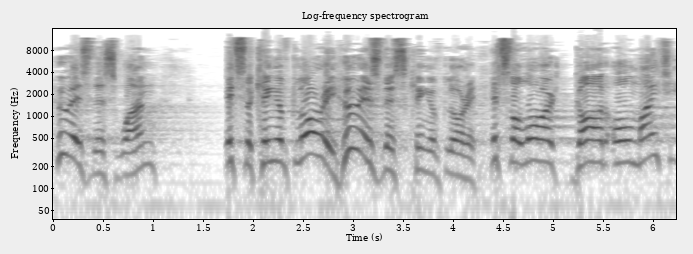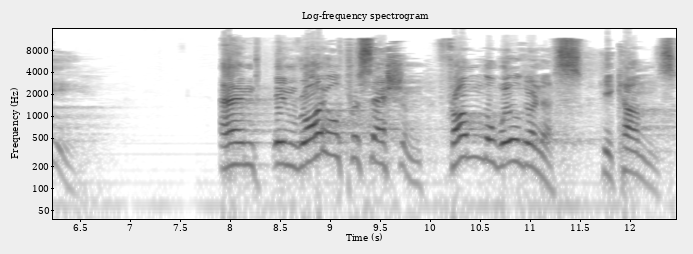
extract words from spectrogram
Who is this one? It's the King of glory. Who is this King of glory? It's the Lord God Almighty. And in royal procession from the wilderness he comes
